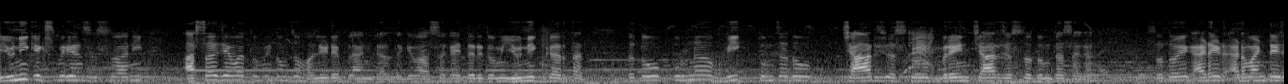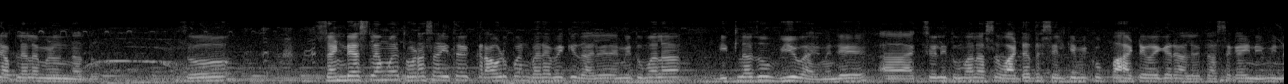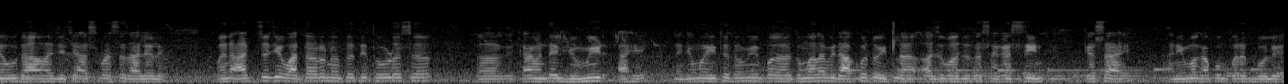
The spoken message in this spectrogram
युनिक एक्सपिरियन्स असतो. आणि असं जेव्हा तुम्ही तुमचं हॉलिडे प्लॅन करता किंवा असं काहीतरी तुम्ही युनिक करतात तर तो पूर्ण वीक तुमचा तो चार्ज असतो ब्रेन चार्ज असतो तुमचा सगळा. सो तो एक ॲडेड ॲडव्हान्टेज आपल्याला मिळून जातो. सो संडे असल्यामुळे थोडासा इथं क्राऊड पण बऱ्यापैकी झालेला आहे. मी तुम्हाला इथला जो व्ह्यू आहे म्हणजे ॲक्च्युली तुम्हाला असं वाटत असेल की मी खूप पहाटे वगैरे आलो आहे तर असं काही नाही. मी नऊ दहा वाजेच्या आसपासच आलेलो आहे. पण आजचं जे वातावरण होतं ते थोडंसं काय म्हणता येईल ह्युमिड आहे. त्याच्यामुळे इथं तुम्ही ब तुम्हाला मी दाखवतो इथला आजूबाजूचा सगळा सीन कसा आहे. आणि मग आपण परत बोलूया.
